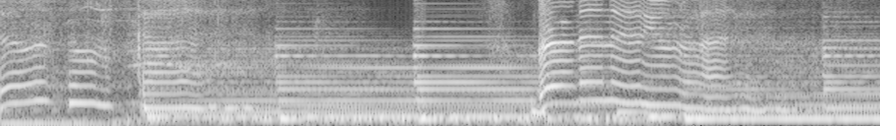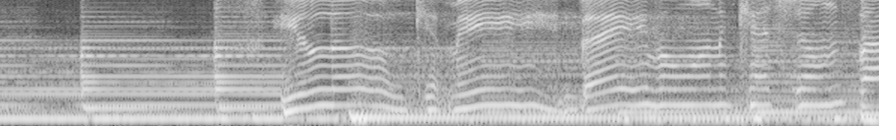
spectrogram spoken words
On the sky, burning in your eyes. You look at me, babe, I wanna catch on fire.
